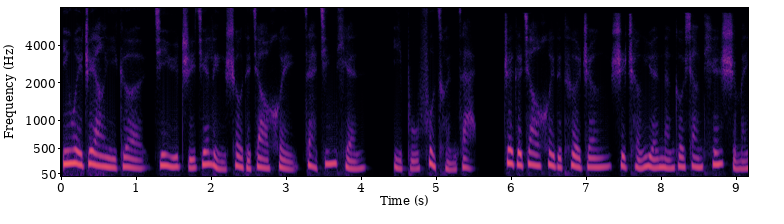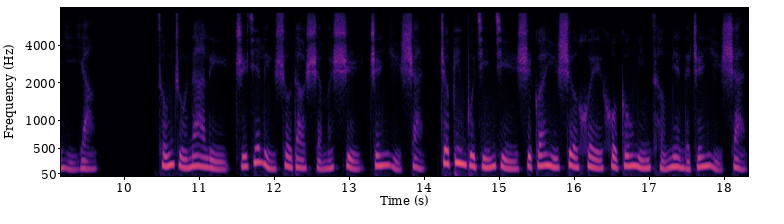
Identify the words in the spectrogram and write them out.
因为这样一个基于直接领受的教会，在今天已不复存在。这个教会的特征是成员能够像天使们一样，从主那里直接领受到什么是真与善。这并不仅仅是关于社会或公民层面的真与善，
